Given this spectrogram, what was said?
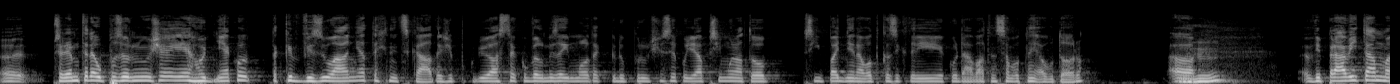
Eh, Předem teda upozorňuji, že je hodně jako taky vizuální a technická, takže pokud by vás to jako velmi zajímalo, tak doporučuji se podívat přímo na to, případně na odkazy, který jako dává ten samotný autor. Mm-hmm. Vypráví tam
